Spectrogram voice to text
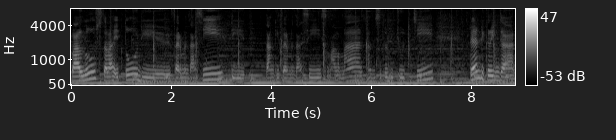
Lalu setelah itu difermentasi di tangki fermentasi semalaman habis itu dicuci dan dikeringkan.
